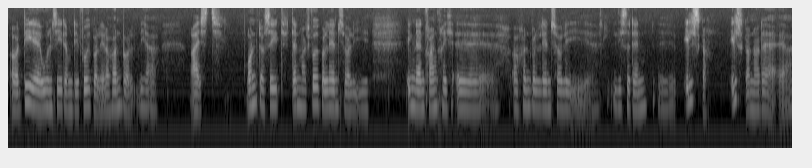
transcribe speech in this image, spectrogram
og det er uanset om det er fodbold eller håndbold. Vi har rejst rundt og set Danmarks fodboldlandshold i England, Frankrig øh, og håndboldlandsholdet i øh, lige sådan øh, elsker elsker, når der er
